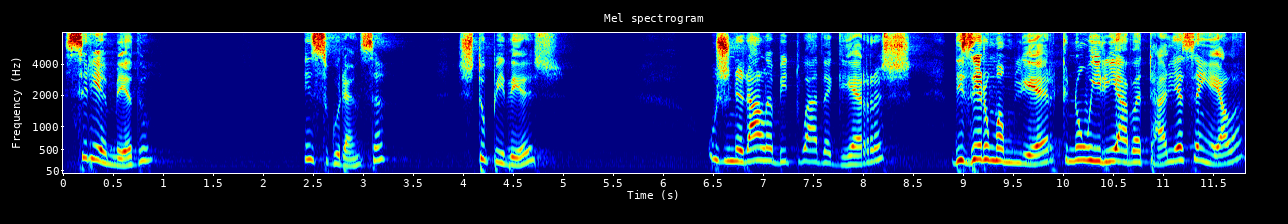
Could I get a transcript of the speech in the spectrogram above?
Seria medo? Insegurança? Estupidez? O general habituado a guerras dizer uma mulher que não iria à batalha sem ela?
